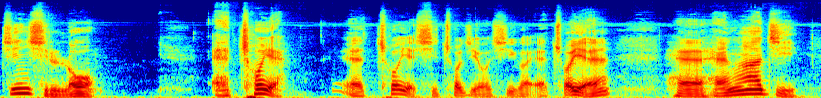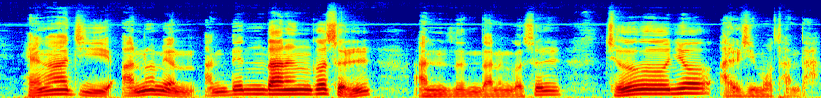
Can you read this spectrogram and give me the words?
진실로 애초에 애초에 시초지요. 시가 애초에 해, 행하지 행하지 않으면 안 된다는 것을 안 된다는 것을 전혀 알지 못한다.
